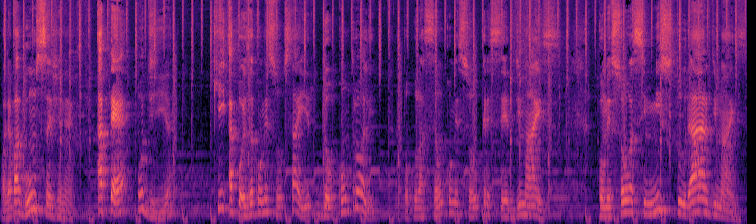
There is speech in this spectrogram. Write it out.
olha a bagunça genética. Até o dia que a coisa começou a sair do controle. A população começou a crescer demais. Começou a se misturar demais.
